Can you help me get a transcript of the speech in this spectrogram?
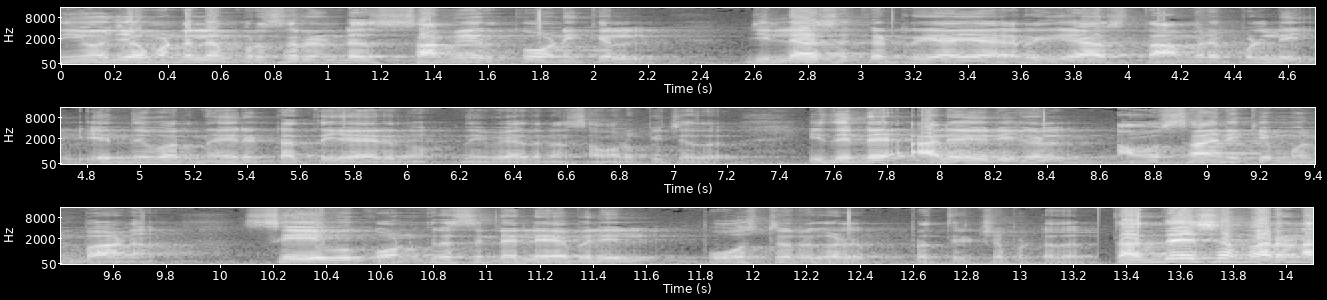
നിയോജകമണ്ഡലം പ്രസിഡന്റ് സമീർ കോണിക്കൽ ജില്ലാ സെക്രട്ടറിയായ റിയാസ് താമരപ്പള്ളി എന്നിവർ നേരിട്ടെത്തിയായിരുന്നു നിവേദനം സമർപ്പിച്ചത്. ഇതിന്റെ അലയൊലികൾ അവസാനിക്കും മുൻപാണ് സേവ് കോൺഗ്രസിന്റെ ലേബലിൽ പോസ്റ്ററുകൾ പ്രത്യക്ഷപ്പെട്ടത്. തദ്ദേശ ഭരണ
